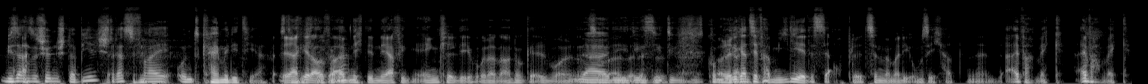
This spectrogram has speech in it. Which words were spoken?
Wie sagen sie schön, stabil, stressfrei und kein Militär. Ist Ja, genau, vor allem oder? nicht die nervigen Enkel, die wo dann auch nur Geld wollen. Ja, so. die, Also die, die, ist- die, das kommt oder die ganze Familie, das ist ja auch Blödsinn, wenn man die um sich hat. Ne? Einfach weg. Einfach weg.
